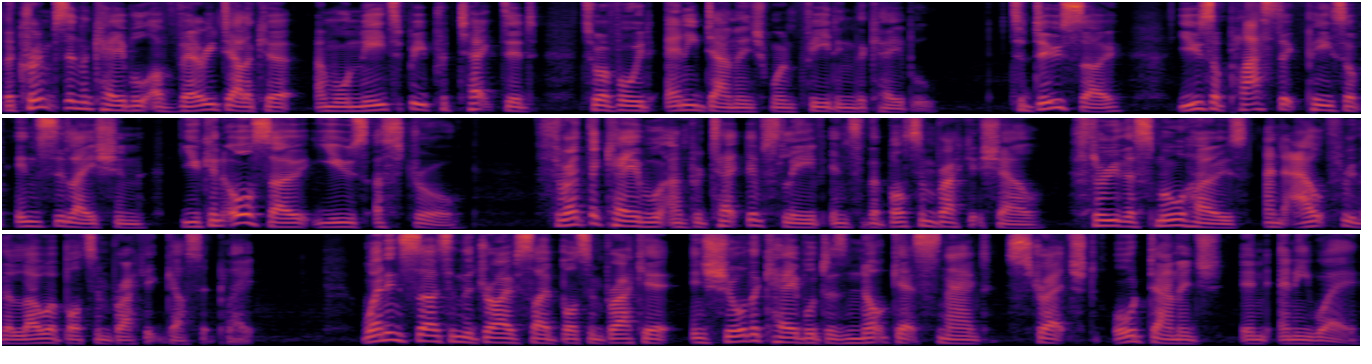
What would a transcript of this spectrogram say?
The crimps in the cable are very delicate and will need to be protected to avoid any damage when feeding the cable. To do so, use a plastic piece of insulation. You can also use a straw. Thread the cable and protective sleeve into the bottom bracket shell, through the small hose, and out through the lower bottom bracket gusset plate. When inserting the drive side bottom bracket, ensure the cable does not get snagged, stretched, or damaged in any way.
